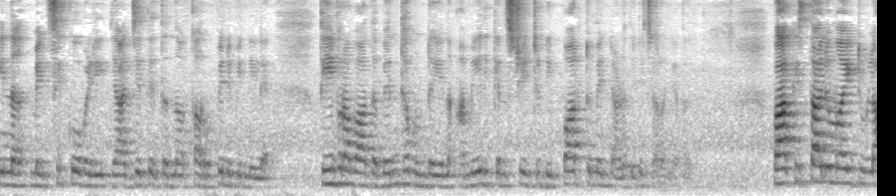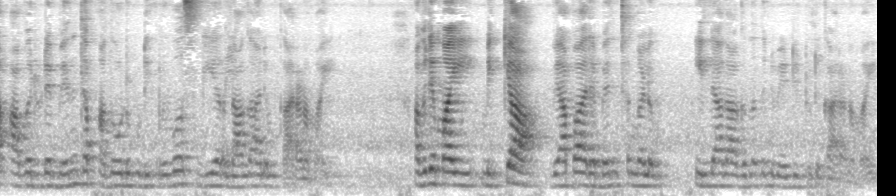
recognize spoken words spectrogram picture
ഇന്ന് മെക്സിക്കോ വഴി രാജ്യത്തെത്തുന്ന കറുപ്പിന് പിന്നിൽ തീവ്രവാദ ബന്ധമുണ്ട് എന്ന് അമേരിക്കൻ സ്റ്റേറ്റ് ഡിപ്പാർട്ട്മെന്റ് ആണ് തിരിച്ചറിഞ്ഞത്. പാകിസ്ഥാനുമായിട്ടുള്ള അവരുടെ ബന്ധം അതോടുകൂടി റിവേഴ്സ് ഗിയറിലാകാനും കാരണമായി. അവരുമായി മിക്ക വ്യാപാര ബന്ധങ്ങളും ഇല്ലാതാകുന്നതിന് വേണ്ടിയിട്ടൊരു കാരണമായി.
